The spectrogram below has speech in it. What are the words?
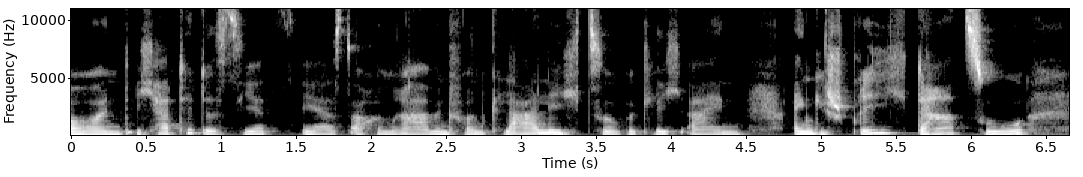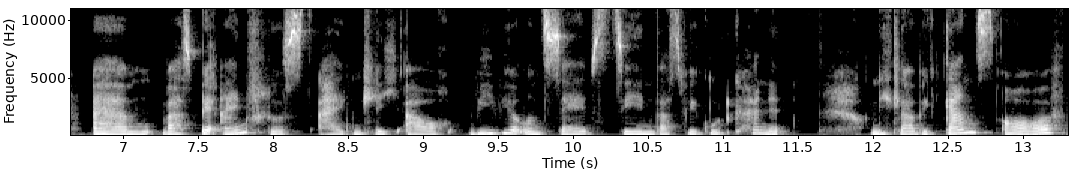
Und ich hatte das jetzt erst auch im Rahmen von Klarlicht so wirklich ein, ein Gespräch dazu, ähm, was beeinflusst eigentlich auch, wie wir uns selbst sehen, was wir gut können. Und ich glaube, ganz oft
